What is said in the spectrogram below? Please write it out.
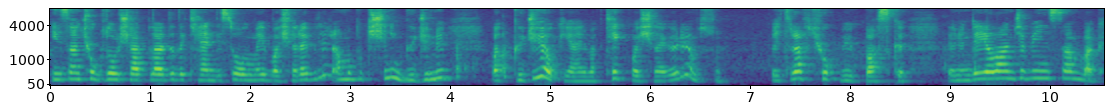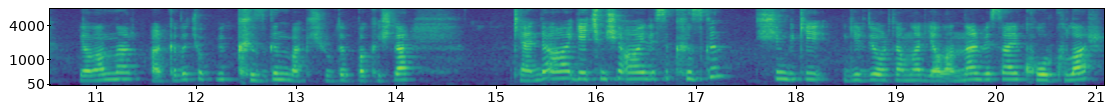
insan çok zor şartlarda da kendisi olmayı başarabilir ama bu kişinin gücünü bak gücü yok yani. Bak tek başına görüyor musun? Etraf çok büyük baskı. Önünde yalancı bir insan bak yalanlar arkada çok büyük kızgın bak şurada bakışlar. Kendi a geçmişi ailesi kızgın. Şimdiki girdiği ortamlar yalanlar vesaire korkular.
